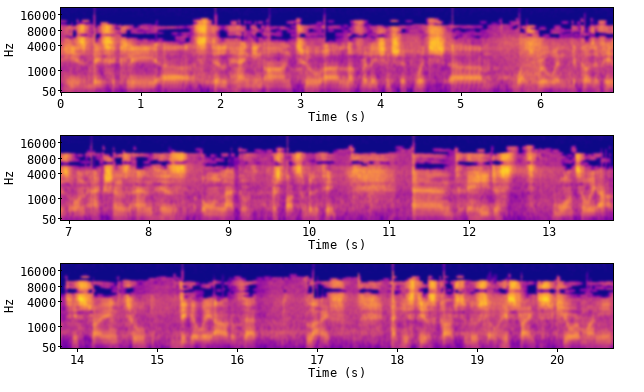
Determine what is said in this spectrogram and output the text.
he's basically uh, still hanging on to a love relationship which um, was ruined because of his own actions and his own lack of responsibility and he just wants a way out. He's trying to dig a way out of that life, and he steals cars to do so. He's trying to secure money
